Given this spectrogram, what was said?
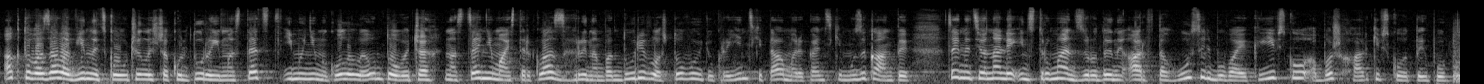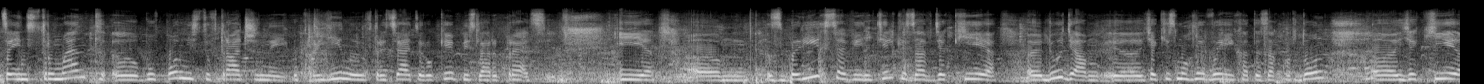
Актова зала Вінницького училища культури і мистецтв імені Миколи Леонтовича. На сцені майстер-клас з гри на бандурі влаштовують українські та американські музиканти. Цей національний інструмент з родини арф та гусель буває київського або ж харківського типу. Цей інструмент е, був повністю втрачений Україною в 30-ті роки після репресій. І ем, зберігся він тільки завдяки е, людям, е, які змогли виїхати за кордон, які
